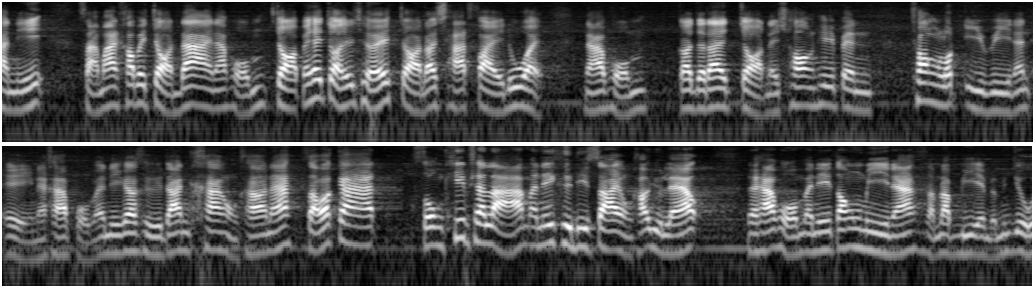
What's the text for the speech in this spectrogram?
คันนี้ สามารถเข้าไปจอดได้นะผมจอดไม่ใช่จอดเฉยๆจอดแล้วชาร์จไฟด้วยนะครับผมก็จะได้จอดในช่องที่เป็นช่องรถ EV นั่นเองนะครับผมอันนี้ก็คือด้านข้างของเขานะสาอากาศทรงคีบฉลาม อันนี้คือดีไซน์ของเขาอยู่แล้วนะครับผมอันนี้ต้องมีนะสำหรับ BMW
